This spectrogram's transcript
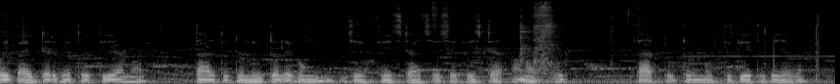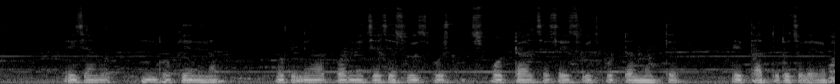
ওই পাইপটার ভেতর দিয়ে আমার তার দুটো নিউট্রাল এবং যে ফেজটা আছে সেই ফেজটা আমার ওই তার দুটোর মধ্যে দিয়ে ঢুকে যাবে। এই যে আমি ঢুকিয়ে নিলাম। ঢুকিয়ে নেওয়ার পর নিচে যে সুইচ বোর্ডটা আছে সেই সুইচ বোর্ডটার মধ্যে এই তার দুটো চলে যাবে।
